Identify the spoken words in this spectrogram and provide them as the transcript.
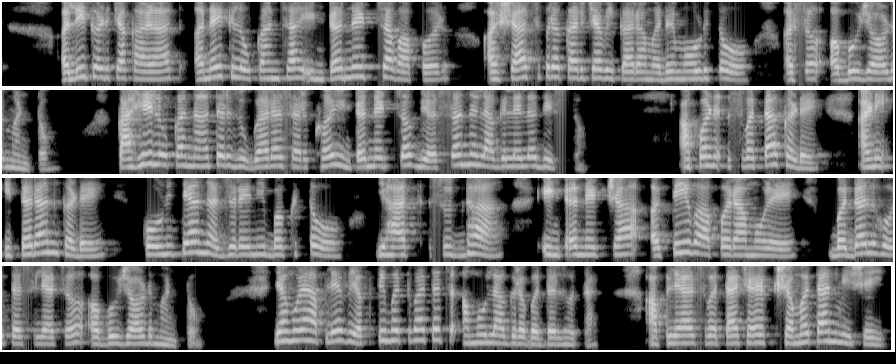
अलीकडच्या काळात अनेक लोकांचा इंटरनेटचा वापर अशाच प्रकारच्या विकारामध्ये मोडतो असं अबुजॉड म्हणतो. काही लोकांना तर जुगारासारखं इंटरनेटचं व्यसन लागलेलं दिसतं. आपण स्वतःकडे आणि इतरांकडे कोणत्या नजरेने बघतो ह्यात सुद्धा इंटरनेटच्या अतिवापरामुळे बदल होत असल्याचं अबुजॉर्ड म्हणतो. यामुळे आपल्या व्यक्तिमत्वातच आमूलाग्र बदल होतात. आपल्या स्वतःच्या क्षमतांविषयी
